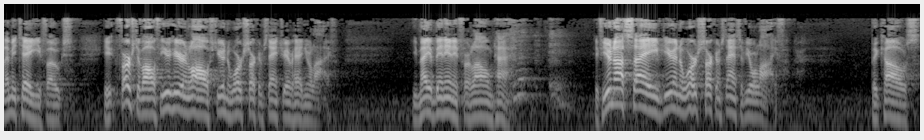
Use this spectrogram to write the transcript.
let me tell you folks, first of all, if you're here and lost, you're in the worst circumstance you ever had in your life. You may have been in it for a long time. If you're not saved, you're in the worst circumstance of your life. Because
